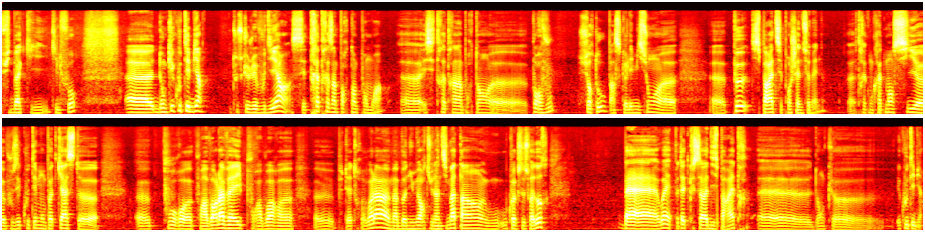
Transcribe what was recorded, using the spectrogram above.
feedback qu'il faut. donc écoutez bien tout ce que je vais vous dire, c'est très très important pour moi et c'est très très important pour vous surtout parce que l'émission peut disparaître ces prochaines semaines. très concrètement, si vous écoutez mon podcast pour, pour avoir la veille, pour avoir peut-être voilà ma bonne humeur du lundi matin ou, quoi que ce soit d'autre, ben ouais, peut-être que ça va disparaître. donc écoutez bien.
